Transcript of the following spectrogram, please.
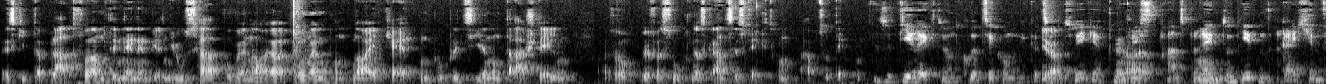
es gibt eine Plattform, die nennen wir News Hub, wo wir Neuerungen und Neuigkeiten publizieren und darstellen. Also wir versuchen das ganze Spektrum abzudecken. Also direkte und kurze Kommunikationswege, ja, genau, möglichst transparent mhm. und jeden reichend.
